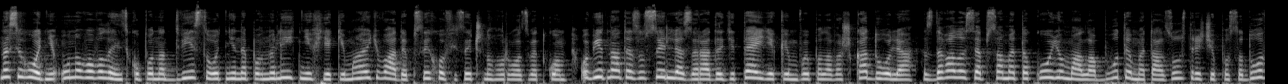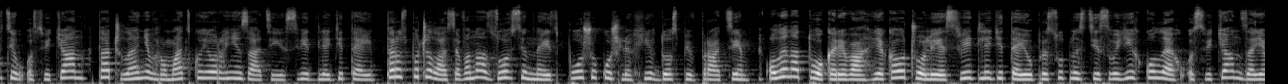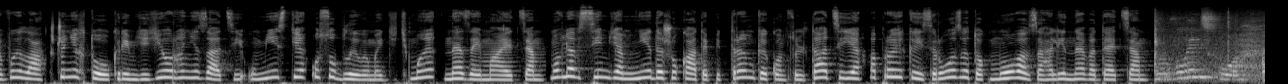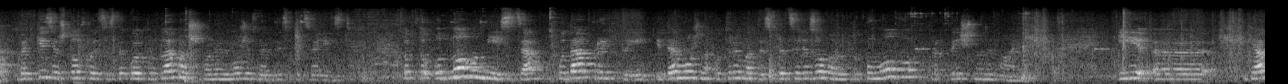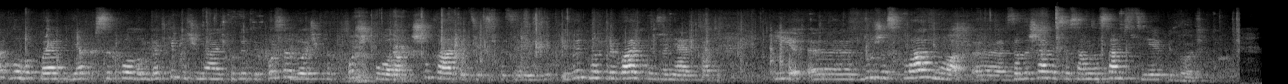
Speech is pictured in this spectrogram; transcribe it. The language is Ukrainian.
На сьогодні у Нововолинську понад дві сотні неповнолітніх, які мають вади психофізичного розвитку. Об'єднати зусилля заради дітей, яким випала важка доля. Здавалося б, саме такою мала бути мета зустрічі посадовців, освітян та членів громадської організації Світ для дітей. Та розпочалася вона зовсім не із пошуку шляхів до співпраці. Олена Токарєва, яка очолює світ для дітей у присутності своїх колег-освітян, заявила, що ніхто, окрім її організацій у місті, особливими дітьми не займається. Мовляв, сім'ям ніде шукати підтримки, консультації, а про якийсь розвиток мова взагалі не ведеться. В Волинську батьки зіштовхуються з такою проблемою, що вони не можуть знайти спеціалістів. Тобто одного місця, куди прийти і де можна отримати спеціалізовану допомогу, практично немає. І е, як логопед, як психолог, батьки починають ходити по садочках, по школах, шукати цих спеціалістів, ідуть на приватні заняття. І е, дуже складно е, залишатися сам на сам з цією бідою.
